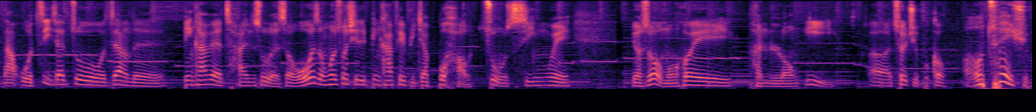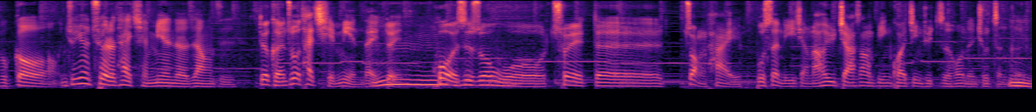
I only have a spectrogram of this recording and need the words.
那我自己在做这样的冰咖啡的参数的时候，我为什么会说其实冰咖啡比较不好做？是因为有时候我们会很容易呃萃取不够，哦，萃取不够。哦，你就因为萃的太前面的这样子，对，可能做的太前面嘞，对，嗯。或者是说我萃的状态不是很理想，然后又加上冰块进去之后呢，就整个嗯，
